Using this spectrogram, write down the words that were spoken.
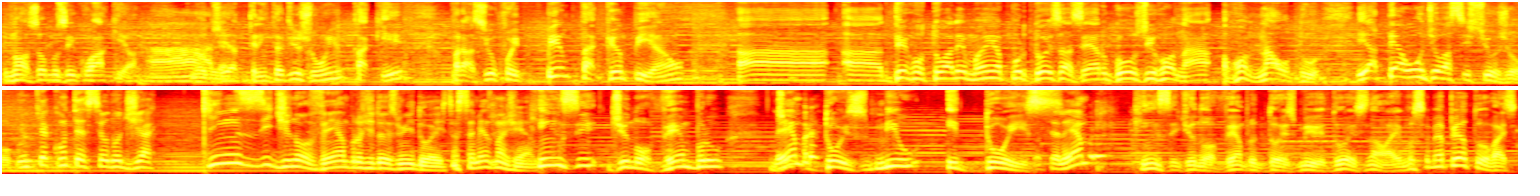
e nós vamos encontrar aqui, ó. Ah, no olha. dia 30 de junho, tá aqui. Brasil foi pentacampeão. Ah, ah, derrotou a Alemanha por 2 a 0 gols de Rona- Ronaldo. E até onde eu assisti o jogo? E o que aconteceu no dia 15 de novembro de 2002, nessa mesma agenda? 15 de novembro de Lembra? 2002. Você lembra? 15 de novembro de 2002? Não, aí você me apertou, mas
